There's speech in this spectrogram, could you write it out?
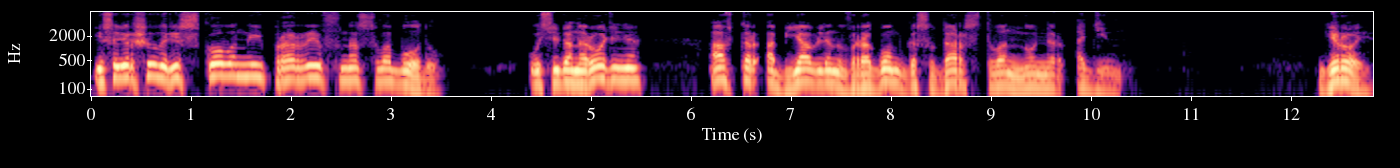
и совершил рискованный прорыв на свободу. У себя на родине автор объявлен врагом государства номер один. Герой.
